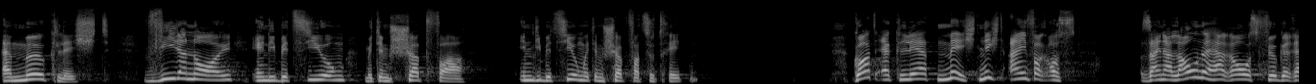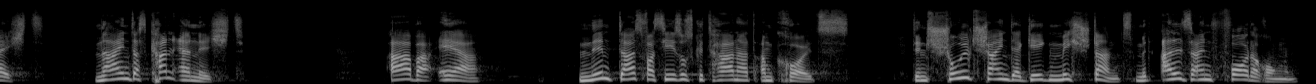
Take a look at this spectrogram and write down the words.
ermöglicht, wieder neu in die Beziehung mit dem Schöpfer, in die Beziehung mit dem Schöpfer zu treten. Gott erklärt mich nicht einfach aus seiner Laune heraus für gerecht. Nein, das kann er nicht. Aber er nimmt das, was Jesus getan hat am Kreuz, den Schuldschein, der gegen mich stand, mit all seinen Forderungen.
